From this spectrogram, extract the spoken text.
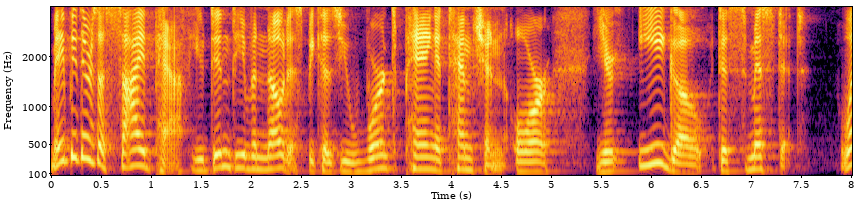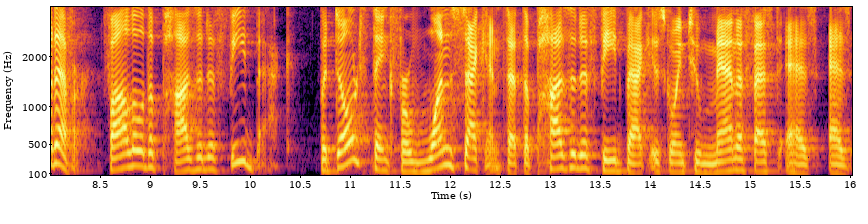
Maybe there's a side path you didn't even notice because you weren't paying attention or your ego dismissed it. Whatever. Follow the positive feedback. But don't think for one second that the positive feedback is going to manifest as, as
